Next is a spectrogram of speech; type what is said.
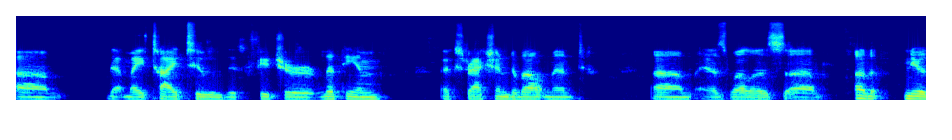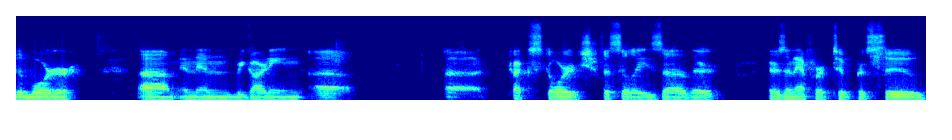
um, that may tie to the future lithium extraction development um, as well as uh, other near the border. Um, and then regarding uh, uh, truck storage facilities, uh, there there's an effort to pursue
